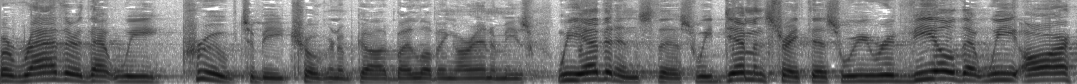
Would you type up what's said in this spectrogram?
but rather that we prove to be children of God by loving our enemies. We evidence this, we demonstrate this, we reveal that we are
